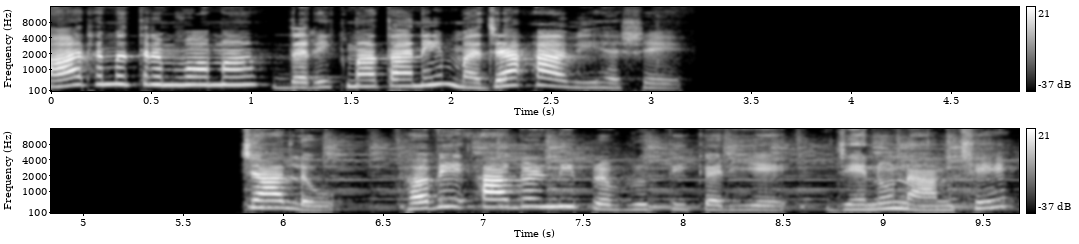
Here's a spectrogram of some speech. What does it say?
આ રમત રમવામાં દરેક માતાને મજા આવી હશે. ચાલો, હવે આગળની પ્રવૃત્તિ કરીએ, જેનું નામ છે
